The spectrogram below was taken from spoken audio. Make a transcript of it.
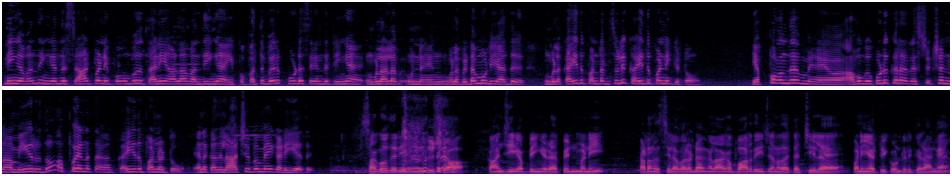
நீங்கள் வந்து இங்கேருந்து ஸ்டார்ட் பண்ணி போகும்போது தனி ஆளாக வந்தீங்க. இப்போ பத்து பேர் கூட சேர்ந்துட்டீங்க. உங்களால் உன்னை உங்களை விட முடியாது. உங்களை கைது பண்ணுறேன்னு சொல்லி கைது பண்ணிக்கிட்டோம். எப்போ வந்து அவங்க கொடுக்குற ரெஸ்ட்ரிக்ஷன் நான் மீறுதோ அப்போ என்னை த- கைது பண்ணட்டும். எனக்கு அதில் ஆட்சேபமே கிடையாது. சகோதரி இந்துஷா காஞ்சி அப்படிங்கிற பெண்மணி கடந்த சில வருடங்களாக பாரதிய ஜனதா கட்சியில் பணியாற்றி கொண்டிருக்கிறாங்க.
